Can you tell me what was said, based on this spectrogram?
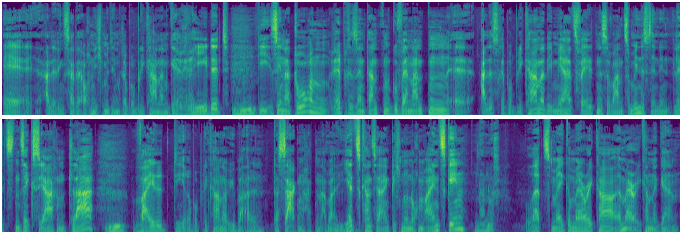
Äh, allerdings hat er auch nicht mit den Republikanern geredet. Mhm. Die Senatoren, Repräsentanten, Gouvernanten, äh, alles Republikaner. Die Mehrheitsverhältnisse waren zumindest in den letzten sechs Jahren klar, mhm. weil die Republikaner überall das Sagen hatten. Aber mhm. jetzt kann es ja eigentlich nur noch um eins gehen. Nämlich? Let's make America American again.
